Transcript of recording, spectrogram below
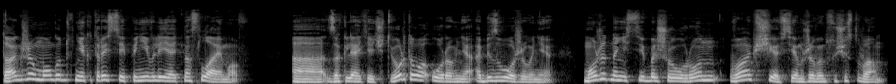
также могут в некоторой степени влиять на слаймов, а заклятие четвертого уровня, обезвоживания, может нанести большой урон вообще всем живым существам.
